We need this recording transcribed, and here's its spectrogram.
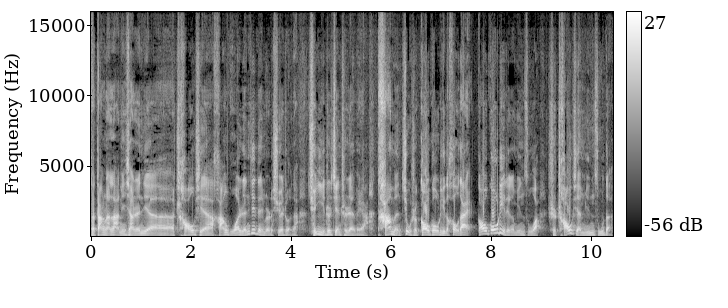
那当然了，您像人家朝鲜、啊韩国，人家那边的学者呢，却一直坚持认为啊，他们就是高句丽的后代。高句丽这个民族啊，是朝鲜民族的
